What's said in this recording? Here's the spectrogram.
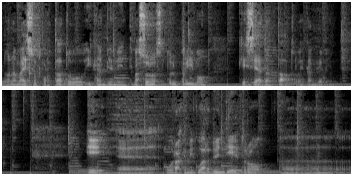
non ha mai sopportato i cambiamenti, ma sono stato il primo che si è adattato ai cambiamenti. E eh, ora che mi guardo indietro, eh,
